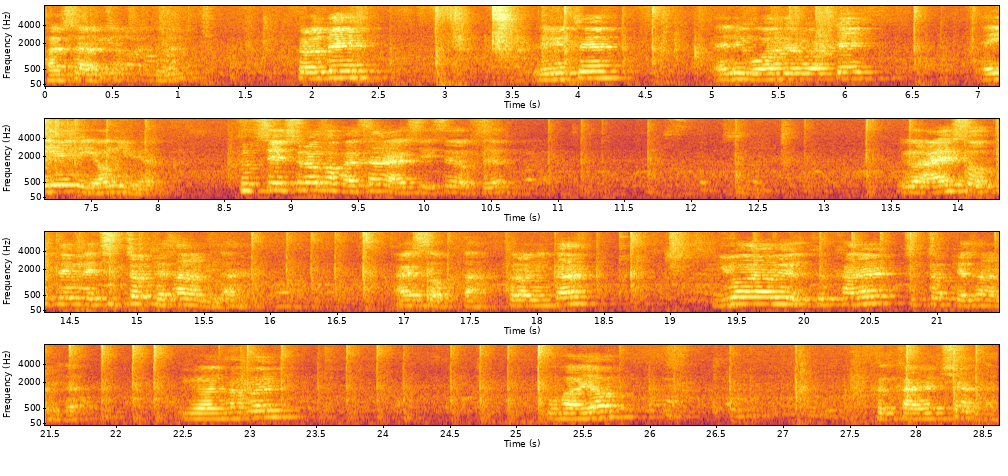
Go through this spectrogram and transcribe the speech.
발산하죠 그죠? 그런데 리미트 n이 무한대로 할 때 an이 0이면 급수의 수렴과 발산을 알 수 있어요 없어요? 이걸 알 수 없기 때문에 직접 계산합니다. 알 수 없다. 그러니까 유한합의 극한을 직접 계산합니다. 유한합을 구하여 극한을 취한다.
